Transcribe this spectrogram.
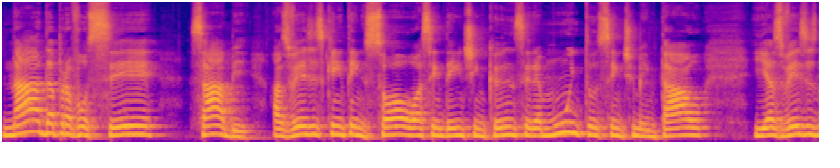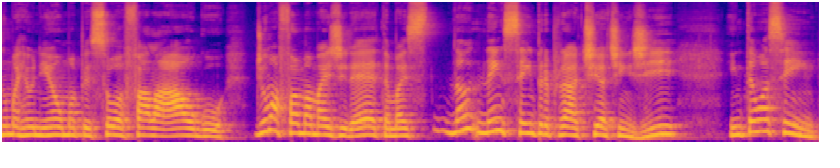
nada para você, sabe? Às vezes quem tem sol, ascendente em câncer é muito sentimental e às vezes numa reunião uma pessoa fala algo de uma forma mais direta, mas não, nem sempre é para te atingir. Então assim,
